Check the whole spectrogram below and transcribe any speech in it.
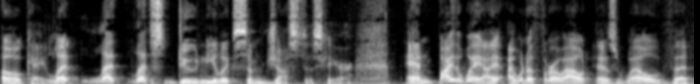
oh, okay, let let let's do Neelix some justice here. And by the way, I, I want to throw out as well that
